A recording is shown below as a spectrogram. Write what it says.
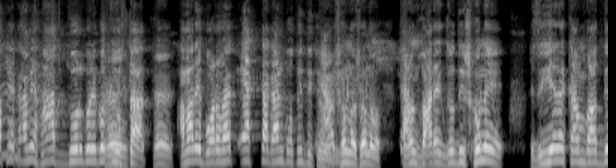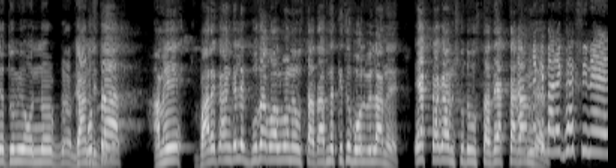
আপনি আমি হাত জোর করে করছি হ্যাঁ, উস্তাদ হ্যাঁ। আমার এই বড় ভাই একটা গান প্রতি দিতে শোনো শোনো এখন বারেক যদি শোনে যে কাম বাদ দিয়ে তুমি অন্য গান উস্তাদ আমি বারেক আঙ্কেলে বুঝা বলব না উস্তাদ আপনি কিছু বলবি না একটা গান শুধু উস্তাদ একটা গান আপনি কি বারেক ভ্যাকসিনেন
